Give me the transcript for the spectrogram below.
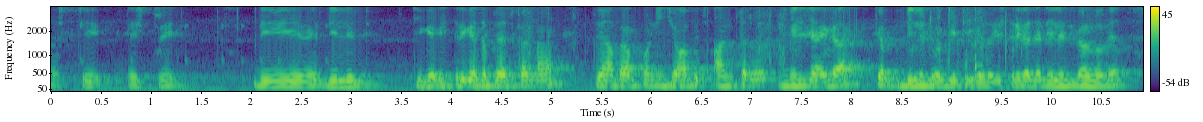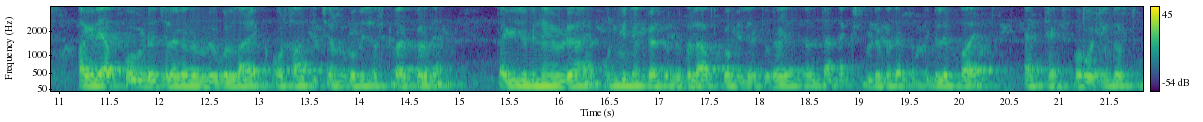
हिस्ट्री हिस्ट्री डिलीट डिलीट ठीक है? इस तरीके से प्रेस करना है तो यहाँ पर आपको नीचे वहाँ पे आंसर मिल जाएगा कब डिलीट होगी, ठीक है? तो इस तरीके से डिलीट कर लोगे। अगर आपको वीडियो अच्छा लगा तो वीडियो को लाइक और साथ ही चैनल को भी सब्सक्राइब कर दें। ताकि जो भी नए वीडियो हैं, उनकी जानकारी सबसे पहले आपको मिले। तो गाइज़ मिलता है नेक्स्ट वीडियो के अंदर। तब तक के लिए bye and thanks for watching दोस्तों।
